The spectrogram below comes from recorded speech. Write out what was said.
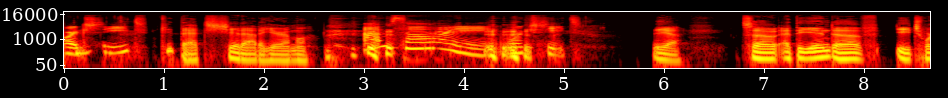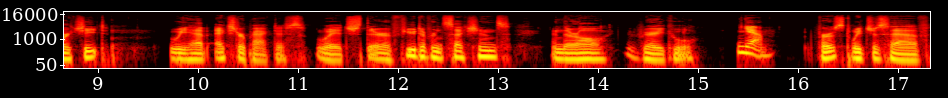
worksheet. Get that shit out of here, Emma. I'm sorry, worksheet. Yeah. So at the end of each worksheet, we have extra practice, which there are a few different sections and they're all very cool. Yeah, First, we just have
